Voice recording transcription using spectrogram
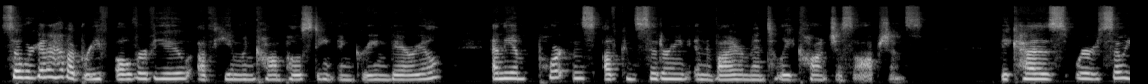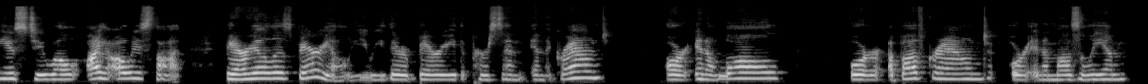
so, we're going to have a brief overview of human composting and green burial and the importance of considering environmentally conscious options. Because we're so used to, well, I always thought burial is burial. You either bury the person in the ground or in a wall or above ground or in a mausoleum.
